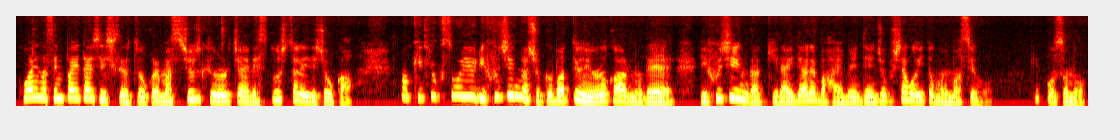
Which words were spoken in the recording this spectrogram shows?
後輩が先輩に対して指摘を遅れます。正直そのうちないです。どうしたらいいでしょうかまあ、結局そういう理不尽な職場っていうのは世の中あるので、理不尽が嫌いであれば早めに転職した方がいいと思いますよ。結構その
